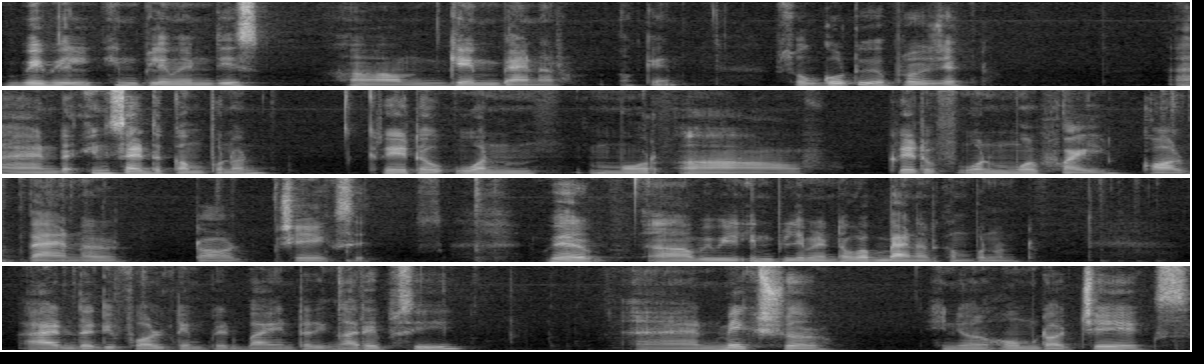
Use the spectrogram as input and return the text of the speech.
we will implement this um, game banner okay? So go to your project and inside the component create a one more uh, create a one more file called banner.jsx where uh, we will implement our banner component. Add the default template by entering rfc and make sure in your home.jsx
